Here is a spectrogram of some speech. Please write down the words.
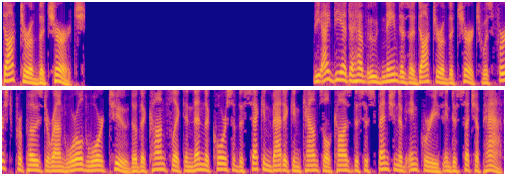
Doctor of the Church The idea to have Eudes named as a Doctor of the Church was first proposed around World War II though the conflict and then the course of the Second Vatican Council caused the suspension of inquiries into such a path.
